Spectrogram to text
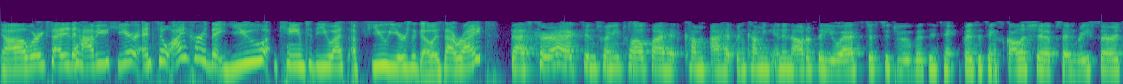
Uh, we're excited to have you here. And so I heard that you came to the U.S. a few years ago. Is that right? That's correct. In 2012, I had come, I had been coming in and out of the U.S. just to do visiting, visiting scholarships and research.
